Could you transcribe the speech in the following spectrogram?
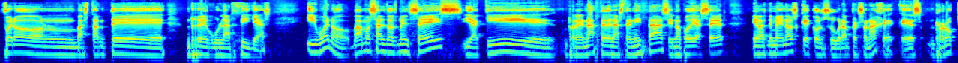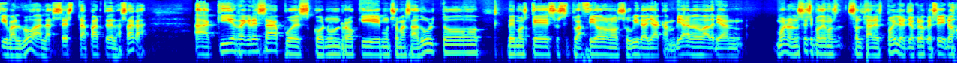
fueron bastante regularcillas. Y bueno, vamos al 2006 y aquí renace de las cenizas y no podía ser ni más ni menos que con su gran personaje, que es Rocky Balboa, la sexta parte de la saga. Aquí regresa pues con un Rocky mucho más adulto, vemos que su situación o su vida ya ha cambiado, Adrián... Bueno, no sé si podemos soltar spoilers, yo creo que sí, ¿no?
